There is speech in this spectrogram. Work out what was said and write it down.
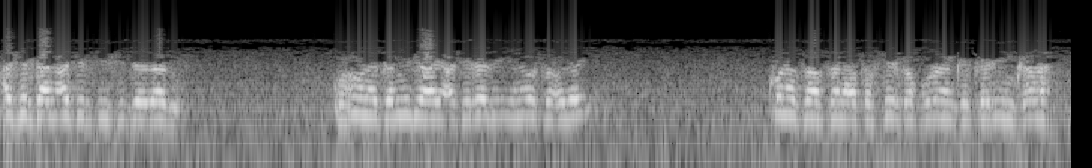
عشر كان عشر في شداده وحونا كميدي هاي عشر الذي إنوس علي كنا صابتنا تفسير القرآن كريم كاه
